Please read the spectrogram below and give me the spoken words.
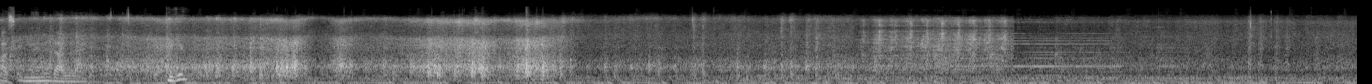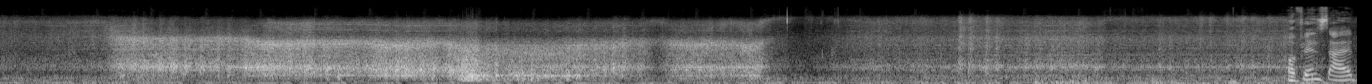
पासवर्ड मैंने डाला है। ठीक है? फ्रेंड्स शायद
